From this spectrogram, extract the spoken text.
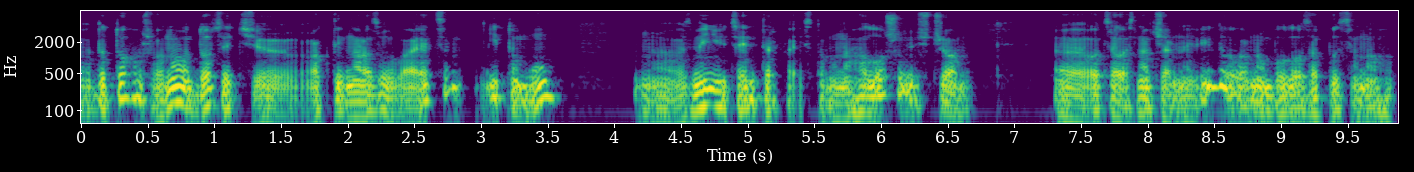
до того ж, воно досить активно розвивається, і тому змінюється інтерфейс. Тому наголошую, що е, оце ось навчальне відео воно було записано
